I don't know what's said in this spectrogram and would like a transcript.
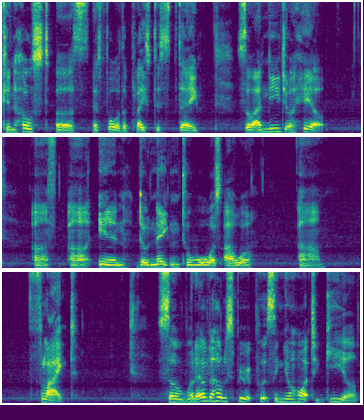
can host us as for the place to stay. So I need your help uh, uh, in donating towards our um, flight. So whatever the Holy Spirit puts in your heart to give,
